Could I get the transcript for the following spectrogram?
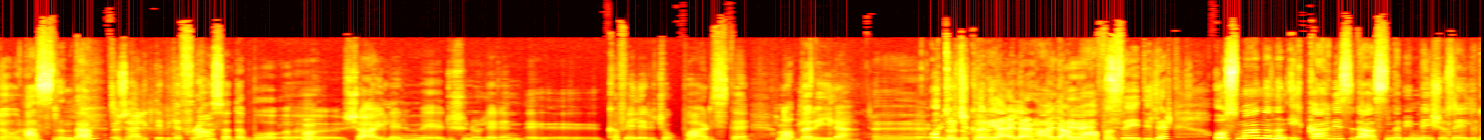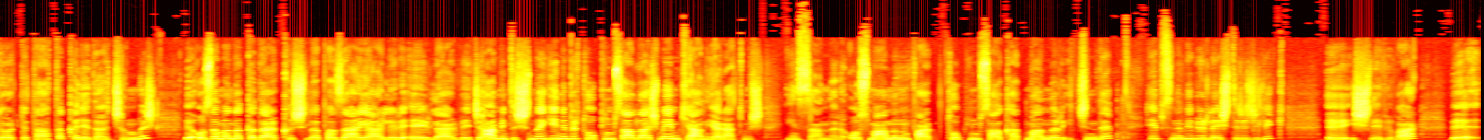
Doğru. aslında. Özellikle bir de Fransa'da bu e, şairlerin ve düşünürlerin e, kafeleri çok Paris'te adlarıyla e, Oturdukları yerler hala evet. muhafaza edilir. Osmanlı'nın ilk kahvesi de aslında 1554'te Tahtakale'de açılmış ve o zamana kadar kışla pazar yerleri, evler ve cami dışında yeni bir toplumsallaşma imkanı yaratmış insanlara. Osmanlı'nın farklı toplumsal katmanları içinde hepsinin bir birleştiricilik e, işlevi var ve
